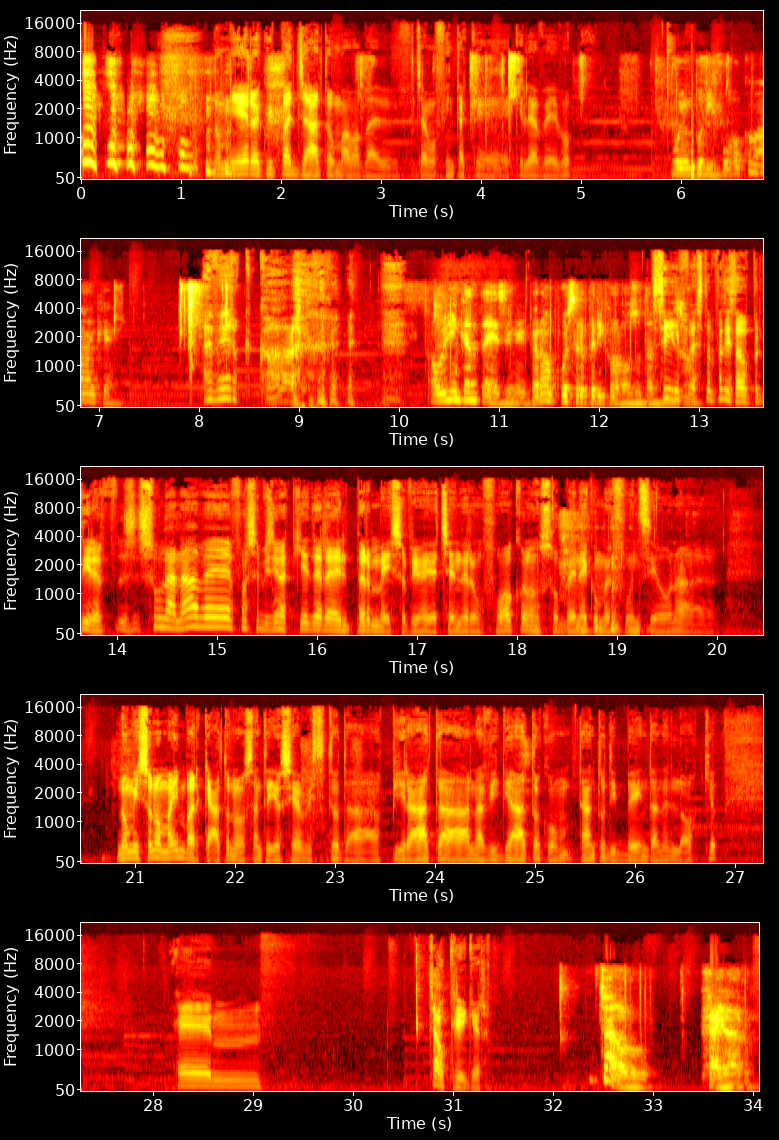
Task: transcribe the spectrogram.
Non mi ero equipaggiato, ma vabbè, facciamo finta che, che le avevo. Vuoi un po' di fuoco anche? È vero. Ho gli incantesimi, però può essere pericoloso. Sì, infatti stavo per dire, su una nave forse bisogna chiedere il permesso prima di accendere un fuoco, non so bene come funziona. Non mi sono mai imbarcato, nonostante io sia vestito da pirata navigato con tanto di benda nell'occhio. Ehm... Ciao Krieger. Ciao Kylar.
